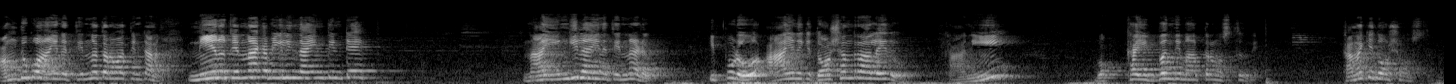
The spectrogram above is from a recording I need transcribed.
అందుకు ఆయన తిన్న తర్వాత తింటాను. నేను తిన్నాక మిగిలింది ఆయన తింటే? నా ఇంగిలి ఆయన తిన్నాడు. ఇప్పుడు ఆయనకి దోషం రాలేదు. కానీ ఒక్క ఇబ్బంది మాత్రం వస్తుంది. తనకి దోషం వస్తుంది.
